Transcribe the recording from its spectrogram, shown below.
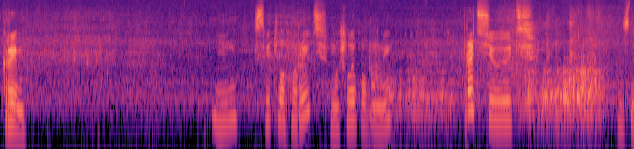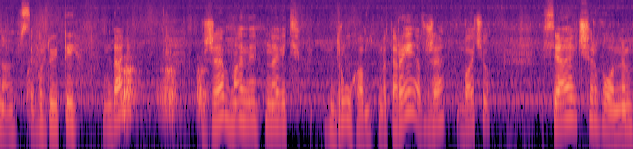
Крим. І світло горить, можливо, вони працюють. Не знаю, все, буду йти далі. Вже в мене навіть друга батарея вже бачу сяє червоним.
